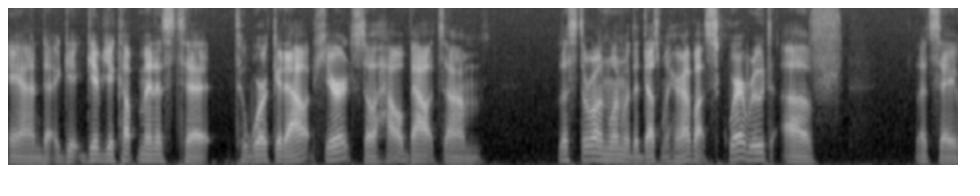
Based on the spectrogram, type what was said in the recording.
and uh, give you a couple minutes to to work it out here. So how about um, let's throw in one with a decimal here. How about square root of let's say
